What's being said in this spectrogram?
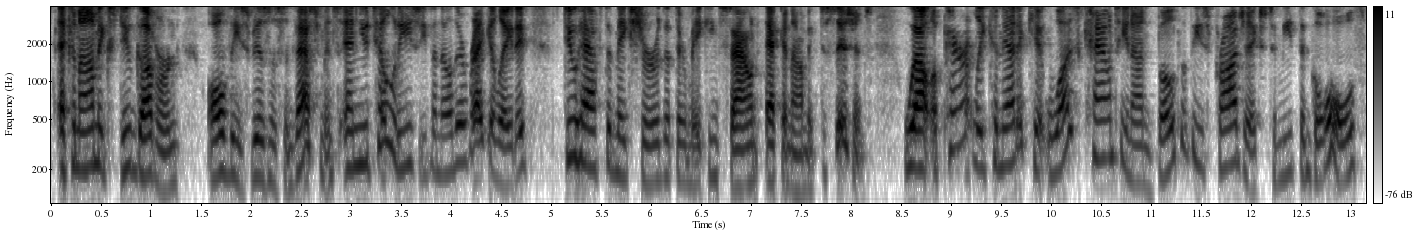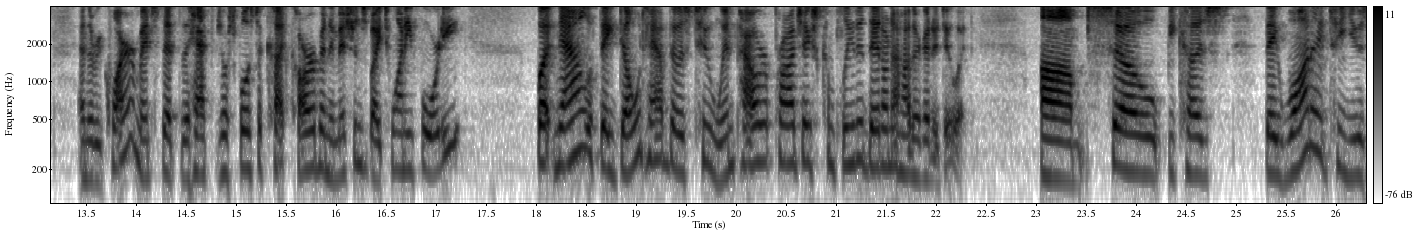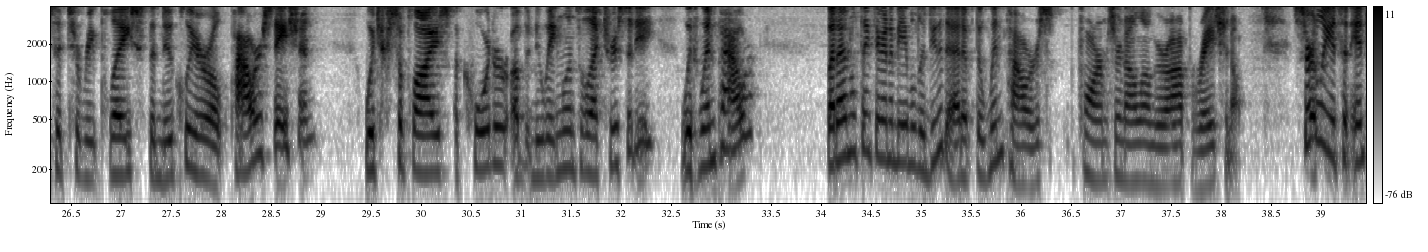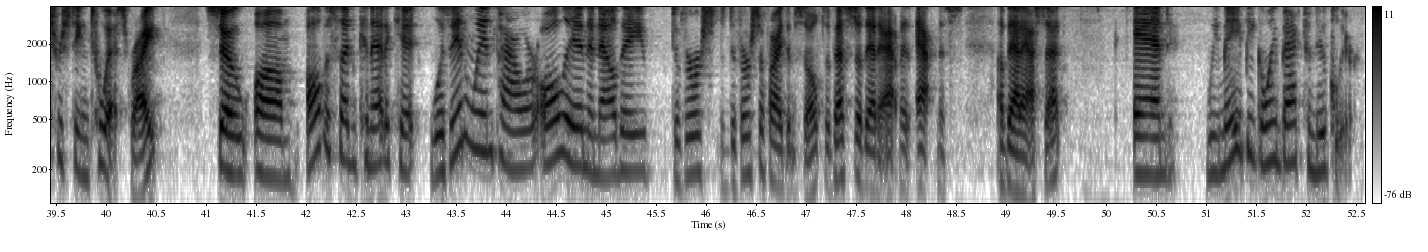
economics do govern all these business investments and utilities even though they're regulated do have to make sure that they're making sound economic decisions well apparently connecticut was counting on both of these projects to meet the goals and the requirements that they have they're supposed to cut carbon emissions by 2040 but now if they don't have those two wind power projects completed they don't know how they're going to do it um, so because they wanted to use it to replace the nuclear power station which supplies a quarter of New England's electricity with wind power. But I don't think they're going to be able to do that if the wind power farms are no longer operational. Certainly, it's an interesting twist, right? So um, all of a sudden, Connecticut was in wind power, all in, and now they've diverse, diversified themselves, divested of that atmos, of that asset, and we may be going back to nuclear.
